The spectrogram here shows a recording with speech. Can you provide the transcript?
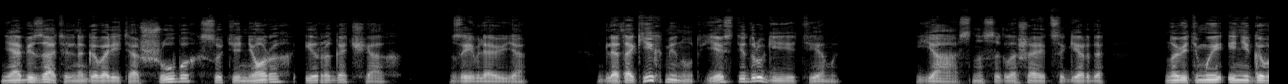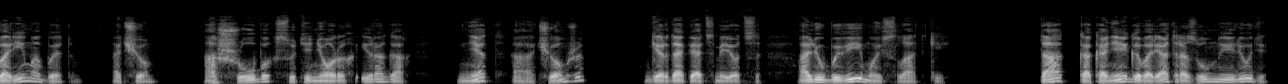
Не обязательно говорить о шубах, сутенерах и рогачах, заявляю я. Для таких минут есть и другие темы. Ясно, соглашается Герда. Но ведь мы и не говорим об этом. О чем? О шубах, сутенерах и рогах. Нет, а о чем же? Герда опять смеется. О любви, мой сладкий так, как о ней говорят разумные люди.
